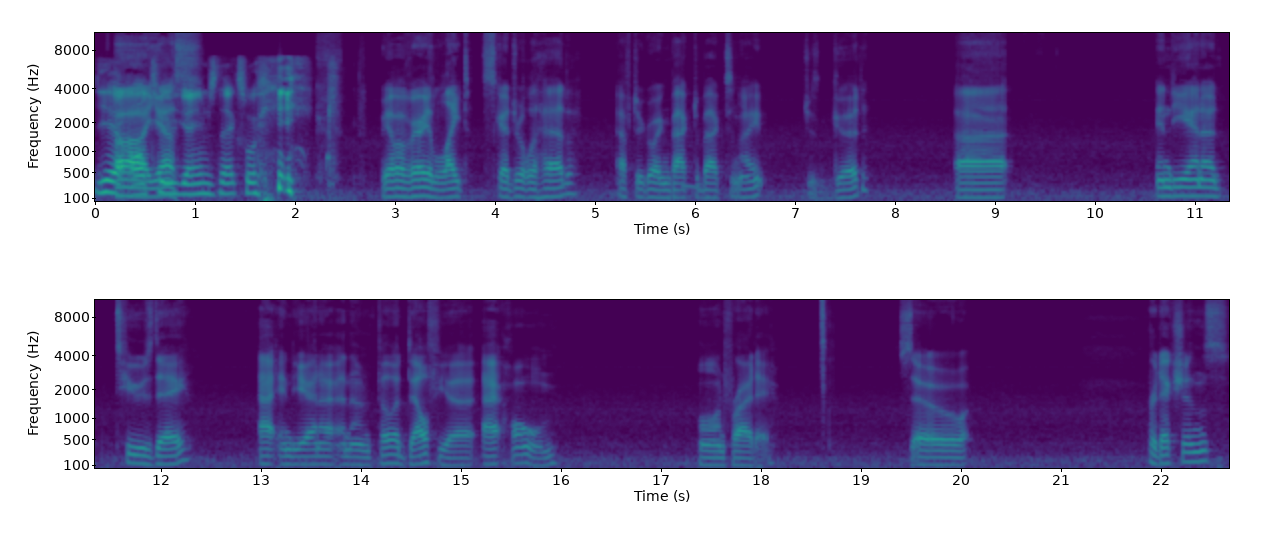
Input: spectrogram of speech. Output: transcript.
yeah, Uh, all two yes. games next week. we have a very light schedule ahead after going back to back tonight, which is good. Uh, Indiana Tuesday at Indiana, and then Philadelphia at home on Friday. So, predictions,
